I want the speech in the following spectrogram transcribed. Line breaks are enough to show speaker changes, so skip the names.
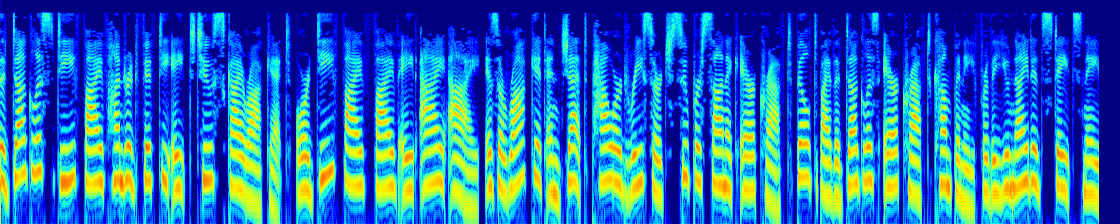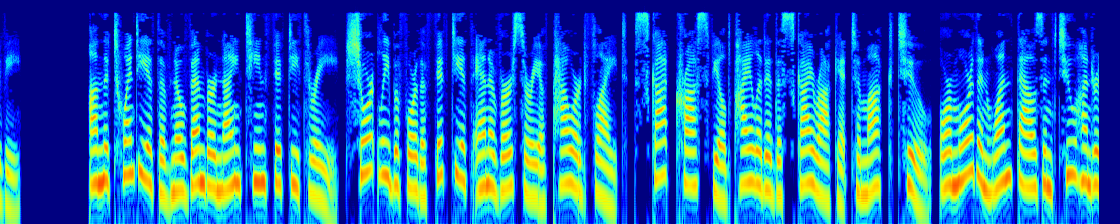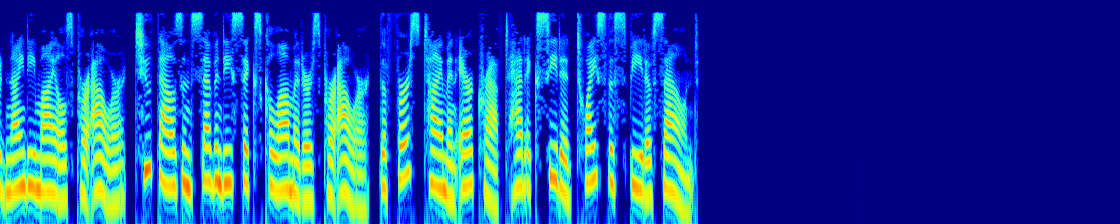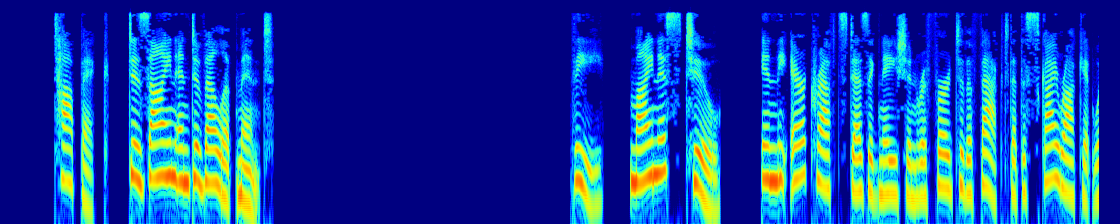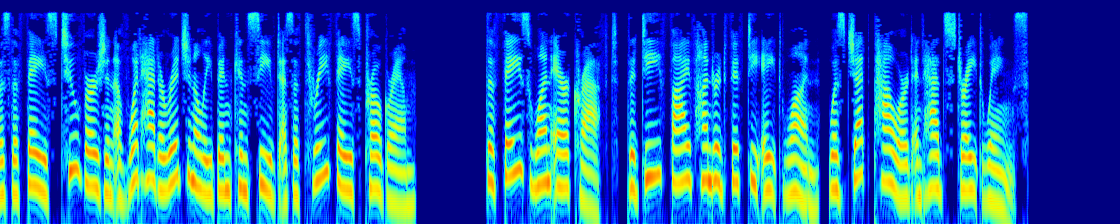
The Douglas D-558-2 Skyrocket or D-558II is a rocket and jet-powered research supersonic aircraft built by the Douglas Aircraft Company for the United States Navy. On 20 November 1953, shortly before the 50th anniversary of powered flight, Scott Crossfield piloted the Skyrocket to Mach 2, or more than 1,290 miles per hour 2,076 kilometers per hour, the first time an aircraft had exceeded twice the speed of sound. Topic. Design and development The minus 2 in the aircraft's designation referred to the fact that the Skyrocket was the Phase 2 version of what had originally been conceived as a three-phase program. The Phase 1 aircraft, the D-558-1, was jet-powered and had straight wings.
